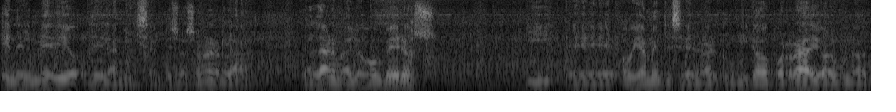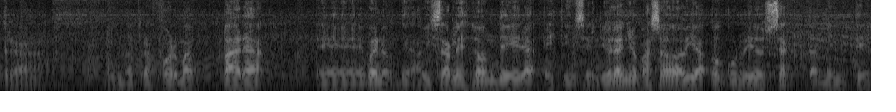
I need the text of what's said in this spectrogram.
en el medio de la misa. Empezó a sonar la, la alarma de los bomberos y eh, obviamente se deben haber comunicado por radio o alguna otra, alguna otra forma para eh, bueno, avisarles dónde era este incendio. El año pasado había ocurrido exactamente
